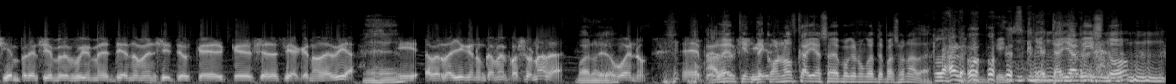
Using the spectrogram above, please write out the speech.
siempre, siempre fui metiéndome en sitios que, que se decía que no debía. Ejé. Y la verdad es que nunca me pasó nada. Bueno, pero ya. bueno. eh, A pero ver, quien sí te es- conozca ya sabe por qué nunca te pasó nada. Claro. Quien, quien te haya visto. Bueno,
